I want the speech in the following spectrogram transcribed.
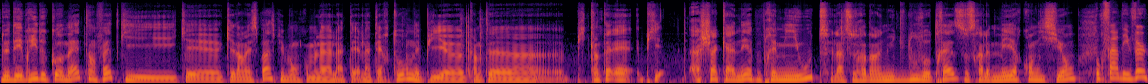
de débris de comètes, en fait, qui, qui, est, qui est dans l'espace. Puis bon, comme la, la, Terre, la Terre tourne, et puis, euh, quand, euh, puis, quand elle, puis à chaque année, à peu près mi-août, là, ce sera dans la nuit du 12 au 13, ce sera la meilleure condition. Pour faire des vœux.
